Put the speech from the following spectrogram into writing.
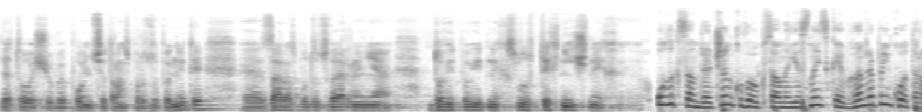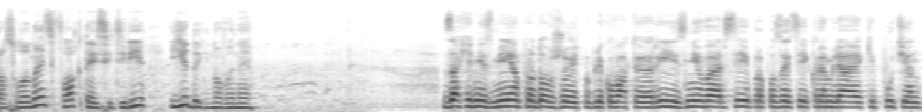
для того, щоб повністю транспорт зупинити. Е, Зараз будуть звернення до відповідних служб технічних Олександра Ченкова, Оксана Ясницька, Євген Рапенько, Тарас Оленець, Факти СІТВ. Єдині новини. Західні змі продовжують публікувати різні версії пропозицій Кремля, які Путін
